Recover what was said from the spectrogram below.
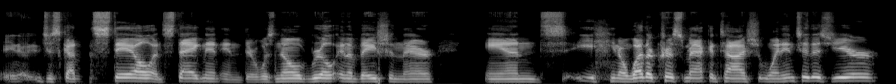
you know, just got stale and stagnant, and there was no real innovation there. And, you know, whether Chris McIntosh went into this year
